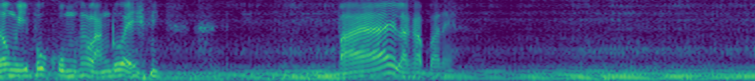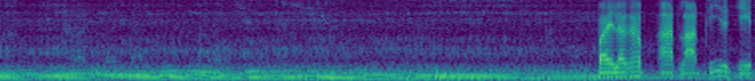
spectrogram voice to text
ต้องมีผู้คุมข้างหลังด้วย ไปล้วครับบัดนี้ไปแล้วครับ อาจลาดสีสเกต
